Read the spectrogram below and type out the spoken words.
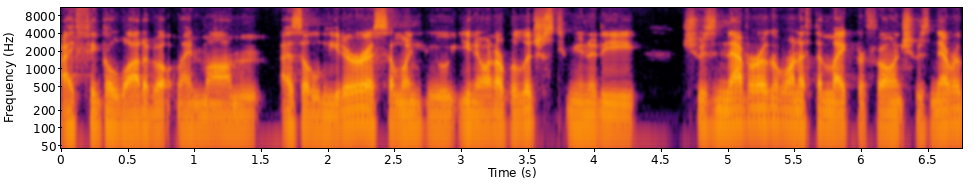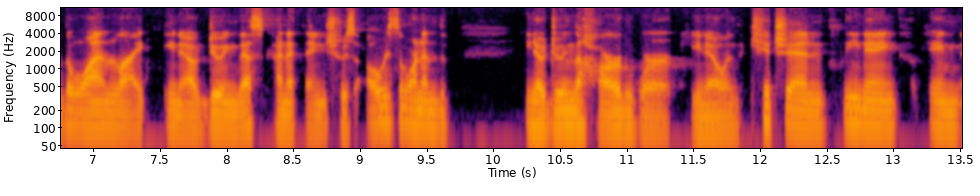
I think a lot about my mom as a leader, as someone who, you know, in a religious community, she was never the one at the microphone. She was never the one like, you know, doing this kind of thing. She was always the one in the, you know, doing the hard work, you know, in the kitchen, cleaning, cooking,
